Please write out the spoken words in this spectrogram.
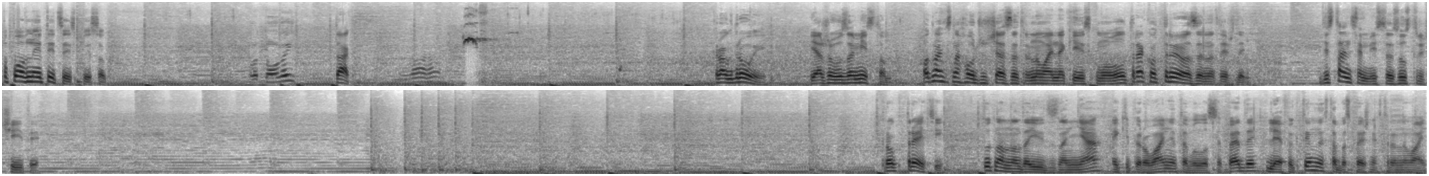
Поповни ти цей список. Готовий? Так. Крок другий. Я живу за містом. Однак знаходжу час для тренувань на київському велотреку три рази на тиждень. Дістанція місця зустрічі йти. Крок третій. Тут нам надають знання, екіпірування та велосипеди для ефективних та безпечних тренувань.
